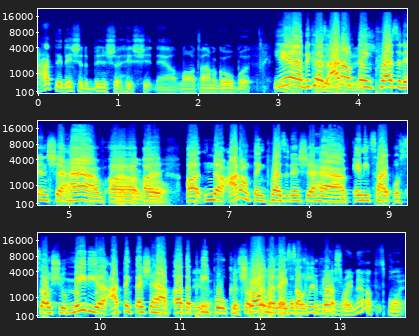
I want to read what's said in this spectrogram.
I think they should have been shut his shit down a long time ago, but Yeah, know, because I don't think presidents should have uh, type uh, uh no, I don't think presidents should have any type of social media. I think they should have other Yeah. people a controlling their of free social press media. right now at this point.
